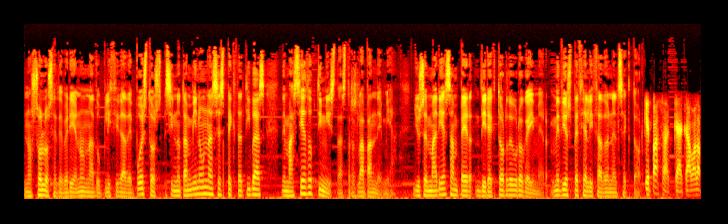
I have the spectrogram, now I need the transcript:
no solo se deberían a una duplicidad de puestos, sino también a unas expectativas demasiado optimistas tras la pandemia. Josep María Samper, director de Eurogamer, medio especializado en el sector. ¿Qué pasa? Que acaba la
